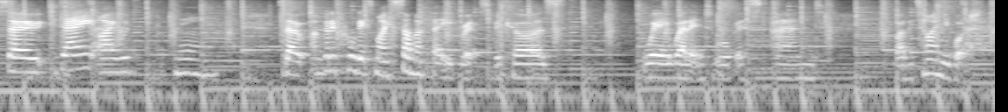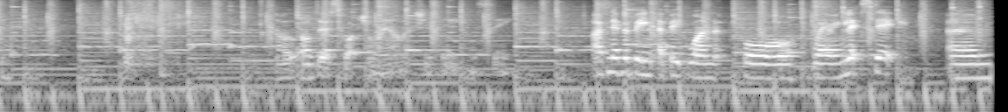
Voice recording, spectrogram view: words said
So today I would, so I'm gonna call this my summer favourites because we're well into August and by the time you watch I'll, I'll do a swatch on my arm actually so you can see. I've never been a big one for wearing lipstick. Um,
